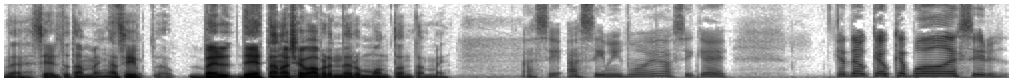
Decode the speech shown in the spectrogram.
Es cierto también. Así, de esta noche va a aprender un montón también. Así, así mismo es, así que, ¿qué, te- qué- qué puedo decir?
